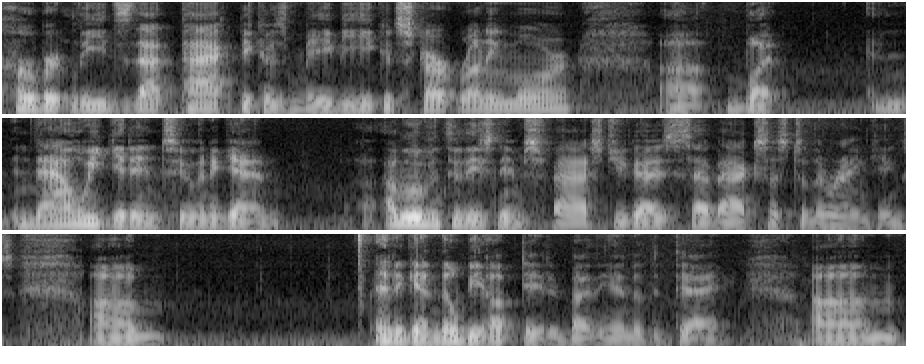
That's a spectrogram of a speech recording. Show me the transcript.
Herbert leads that pack because maybe he could start running more. Uh, but now we get into, and again, I'm moving through these names fast. You guys have access to the rankings. Um, and again, they'll be updated by the end of the day. Um,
